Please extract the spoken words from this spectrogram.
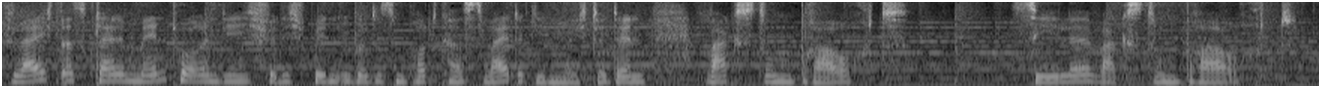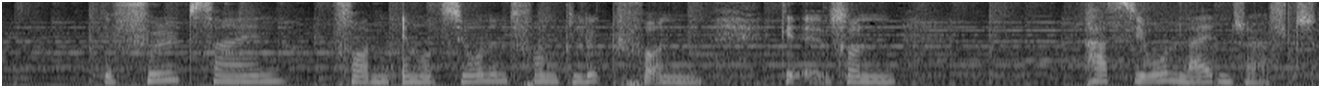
vielleicht als kleine Mentorin, die ich für dich bin, über diesen Podcast weitergeben möchte. Denn Wachstum braucht Seele, Wachstum braucht gefüllt sein von Emotionen, von Glück, von, von Passion, Leidenschaft.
